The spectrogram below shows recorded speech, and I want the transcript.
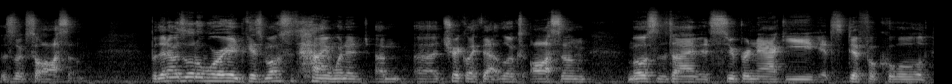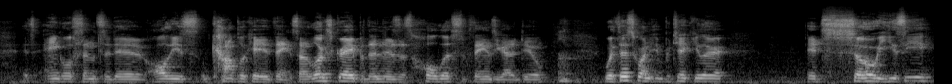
"This looks awesome." But then I was a little worried because most of the time when a, um, a trick like that looks awesome, most of the time it's super knacky, it's difficult, it's angle sensitive, all these complicated things. So it looks great, but then there's this whole list of things you got to do. With this one in particular, it's so easy,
